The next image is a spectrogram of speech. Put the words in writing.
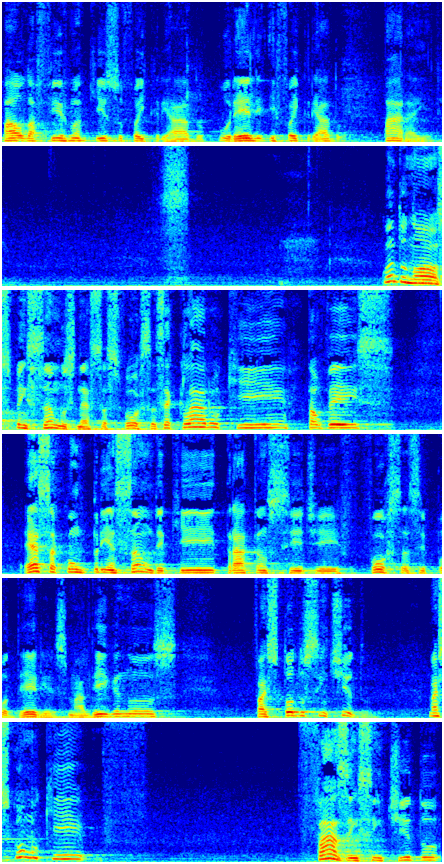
Paulo afirma que isso foi criado por ele e foi criado para ele? Quando nós pensamos nessas forças, é claro que talvez essa compreensão de que tratam-se de forças e poderes malignos faz todo sentido. Mas como que fazem sentido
